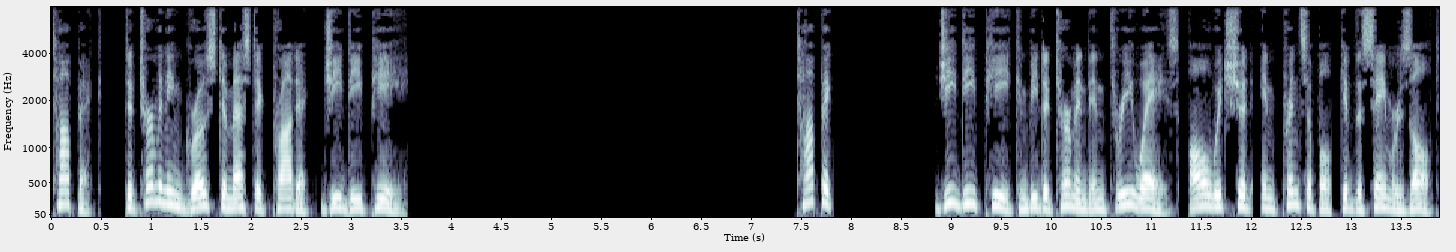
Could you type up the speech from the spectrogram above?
Topic: Determining gross domestic product (GDP). Topic: GDP can be determined in 3 ways, all which should in principle give the same result.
